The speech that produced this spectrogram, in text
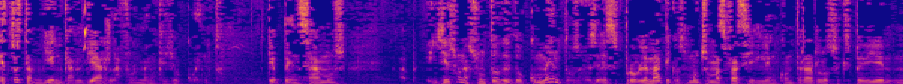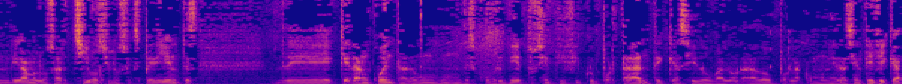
esto es también cambiar la forma en que yo cuento, que pensamos, y es un asunto de documentos, es, es problemático, es mucho más fácil encontrar los expedientes, digamos, los archivos y los expedientes de, que dan cuenta de un, un descubrimiento científico importante que ha sido valorado por la comunidad científica,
